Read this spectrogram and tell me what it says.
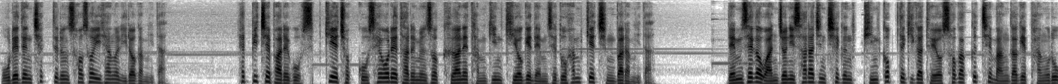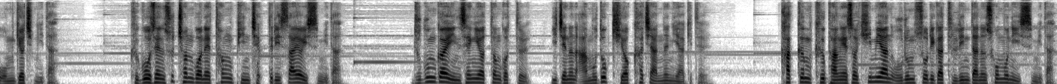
오래된 책들은 서서히 향을 잃어갑니다. 햇빛에 바래고 습기에 젖고 세월에 다르면서 그 안에 담긴 기억의 냄새도 함께 증발합니다. 냄새가 완전히 사라진 책은 빈 껍데기가 되어 서가 끝의 망각의 방으로 옮겨집니다. 그곳엔 수천 권의 텅 빈 책들이 쌓여 있습니다. 누군가의 인생이었던 것들, 이제는 아무도 기억하지 않는 이야기들. 가끔 그 방에서 희미한 울음소리가 들린다는 소문이 있습니다.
